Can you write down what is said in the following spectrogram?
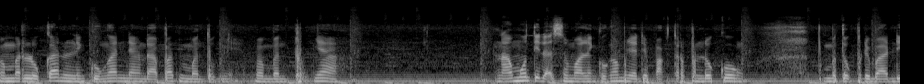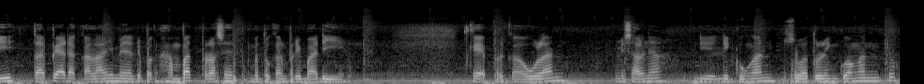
memerlukan lingkungan yang dapat membentuknya, membentuknya. Namun tidak semua lingkungan menjadi faktor pendukung pembentuk pribadi, tapi ada kalanya menjadi penghambat proses pembentukan pribadi. Kayak pergaulan, misalnya di lingkungan suatu lingkungan tuh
